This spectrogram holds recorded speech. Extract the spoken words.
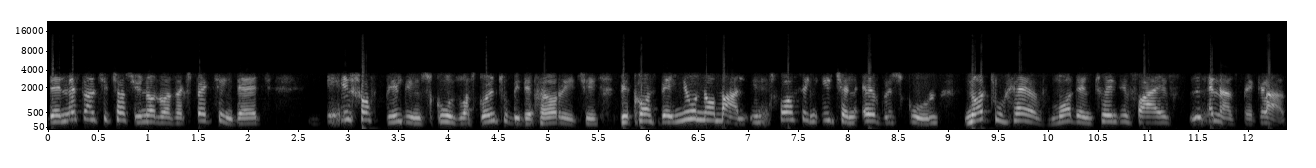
The National Teachers Union was expecting that the issue of building schools was going to be the priority because the new normal is forcing each and every school not to have more than 25 learners per class.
